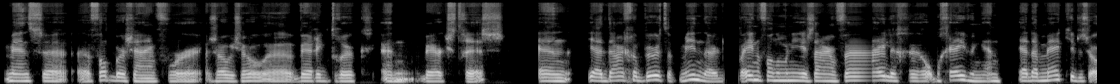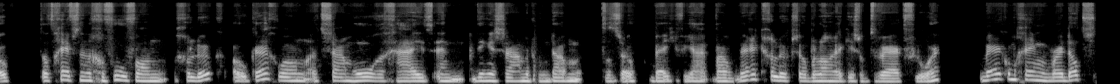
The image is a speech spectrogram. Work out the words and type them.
mensen uh, vatbaar zijn voor sowieso uh, werkdruk en werkstress. En ja, daar gebeurt het minder. Op een of andere manier is daar een veiligere omgeving. En ja, daar merk je dus ook, dat geeft een gevoel van geluk ook. Hè? Gewoon het saamhorigheid en dingen samen doen. Daarom, dat is ook een beetje van ja, waarom werkgeluk zo belangrijk is op de werkvloer werkomgeving waar dat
